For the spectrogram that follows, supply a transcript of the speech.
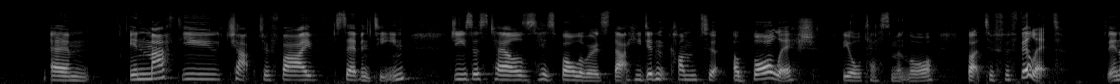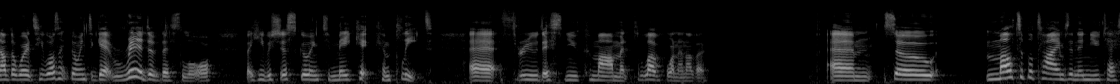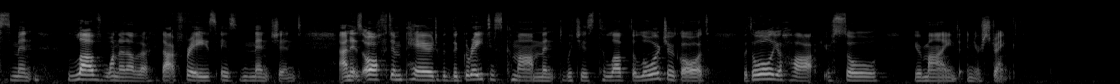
Um, in Matthew chapter 5, 17, Jesus tells his followers that he didn't come to abolish the Old Testament law, but to fulfill it. In other words, he wasn't going to get rid of this law, but he was just going to make it complete uh, through this new commandment to love one another. Um, so, multiple times in the New Testament, love one another. That phrase is mentioned. And it's often paired with the greatest commandment, which is to love the Lord your God with all your heart, your soul, your mind, and your strength.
